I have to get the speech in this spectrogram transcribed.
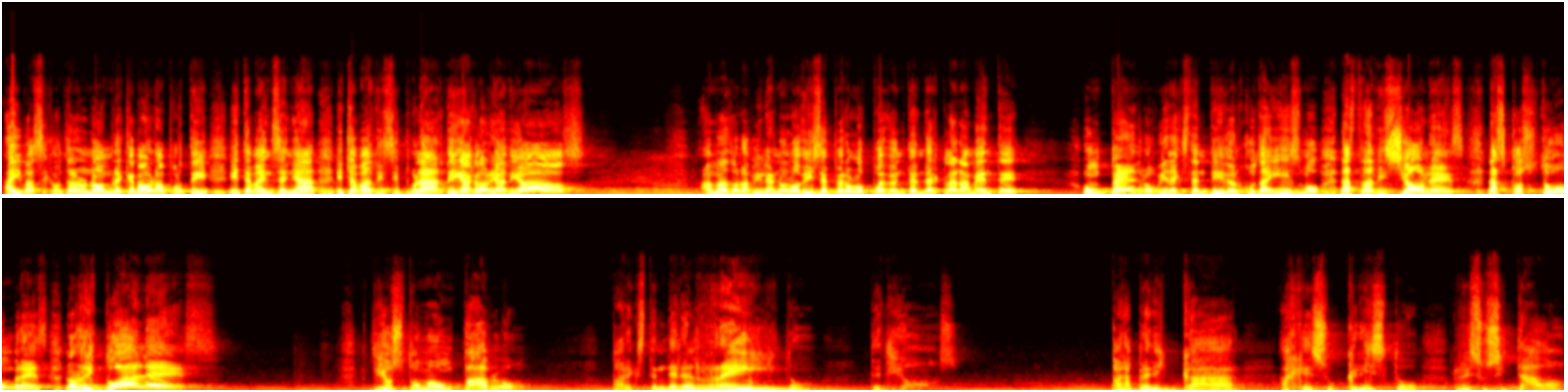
Ahí vas a encontrar un hombre que va a orar por ti y te va a enseñar y te va a disipular. Diga gloria a Dios. Amado, la Biblia no lo dice, pero lo puedo entender claramente. Un Pedro hubiera extendido el judaísmo, las tradiciones, las costumbres, los rituales. Dios toma a un Pablo para extender el reino de Dios, para predicar a Jesucristo resucitado.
